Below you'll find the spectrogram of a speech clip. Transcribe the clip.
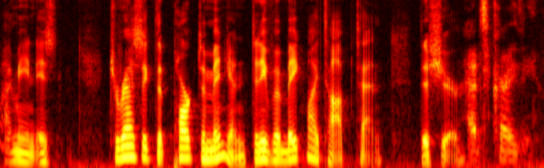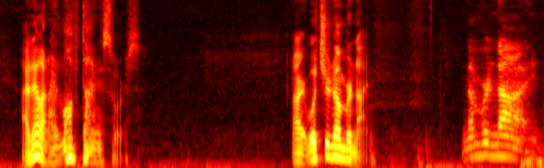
I mean is Jurassic the Park Dominion didn't even make my top ten this year. That's crazy. I know, and I love dinosaurs. All right, what's your number nine? Number nine.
